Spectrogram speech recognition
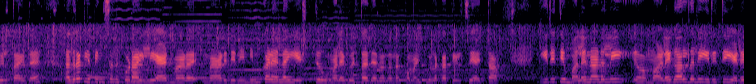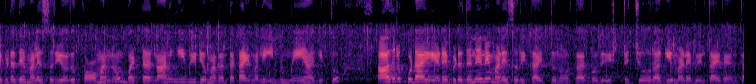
ಬೀಳ್ತಾ ಇದೆ. ಅದರ ಕ್ಲಿಪ್ಪಿಂಗ್ಸನ್ನು ಕೂಡ ಇಲ್ಲಿ ಆ್ಯಡ್ ಮಾಡಿ, ಮಾಡಿದ್ದೀನಿ. ನಿಮ್ಮ ಕಡೆ ಎಲ್ಲ ಎಷ್ಟು ಮಳೆ ಬೀಳ್ತಾ ಇದೆ ಅನ್ನೋದನ್ನು ಕಮೆಂಟ್ ಮೂಲಕ ತಿಳಿಸಿ, ಆಯಿತಾ? ಈ ರೀತಿ ಮಲೆನಾಡಲ್ಲಿ ಮಳೆಗಾಲದಲ್ಲಿ ಈ ರೀತಿ ಎಡೆ ಬಿಡದೆ ಮಳೆ ಸುರಿಯೋದು ಕಾಮನ್ನು ಬಟ್ ನಾನು ಈ ವಿಡಿಯೋ ಮಾಡಿದಂಥ ಟೈಮಲ್ಲಿ ಇನ್ನೂ ಮೇ ಆಗಿತ್ತು. ಆದರೂ ಕೂಡ ಎಡೆ ಬಿಡದೇನೆ ಮಳೆ ಸುರಿತಾ ಇತ್ತು ನೋಡ್ತಾ ಇರ್ಬೋದು. ಎಷ್ಟು ಜೋರಾಗಿ ಮಳೆ ಬೀಳ್ತಾ ಇದೆ ಅಂತ.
